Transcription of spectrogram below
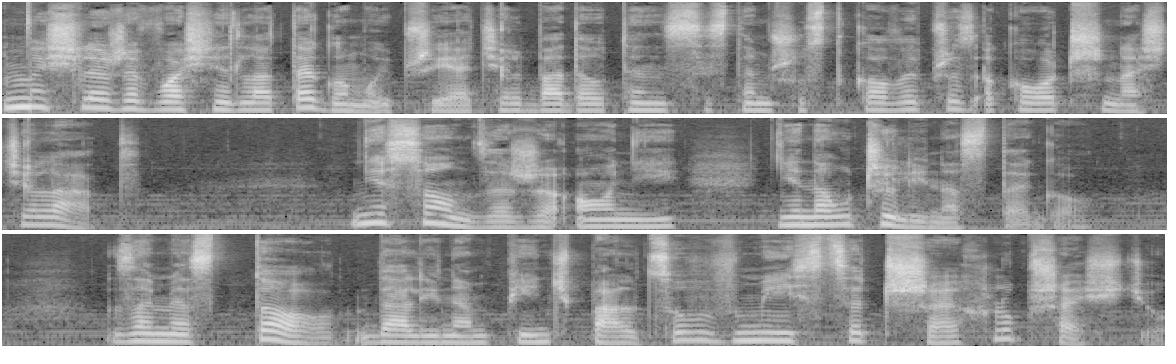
Myślę, że właśnie dlatego mój przyjaciel badał ten system szóstkowy przez około 13 lat. Nie sądzę, że oni nie nauczyli nas tego. Zamiast to dali nam pięć palców w miejsce trzech lub sześciu.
